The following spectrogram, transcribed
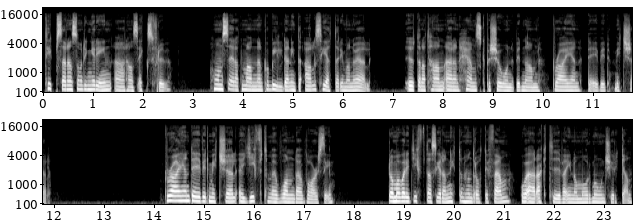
Tipsaren som ringer in är hans exfru hon säger att mannen på bilden inte alls heter Emanuel utan att han är en hemsk person vid namn Brian David Mitchell. Brian David Mitchell är gift med Wanda Varsi. De har varit gifta sedan 1985 och är aktiva inom mormonkyrkan.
